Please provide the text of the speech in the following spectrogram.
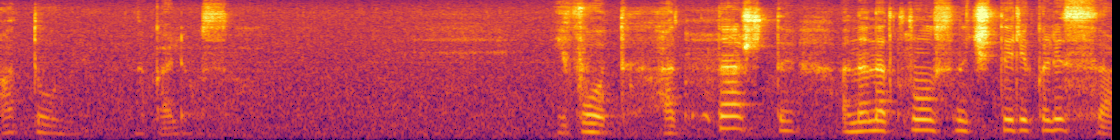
о доме на колесах. И вот однажды она наткнулась на четыре колеса,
